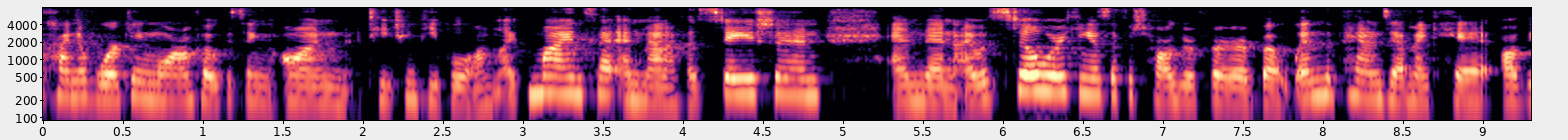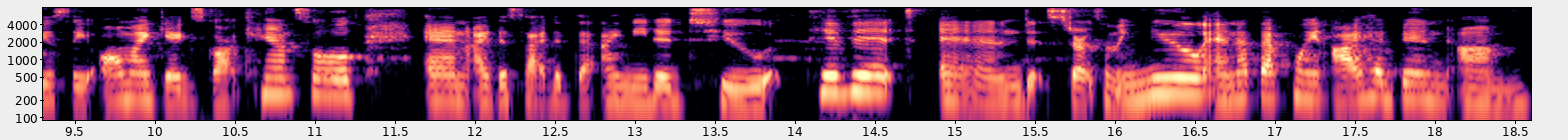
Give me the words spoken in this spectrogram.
kind of working more on focusing on teaching people on like mindset and manifestation. And then I was still working as a photographer, but when the pandemic hit, obviously all my gigs got canceled, and I decided that I needed to pivot and start something new. And at that point, I had been um,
